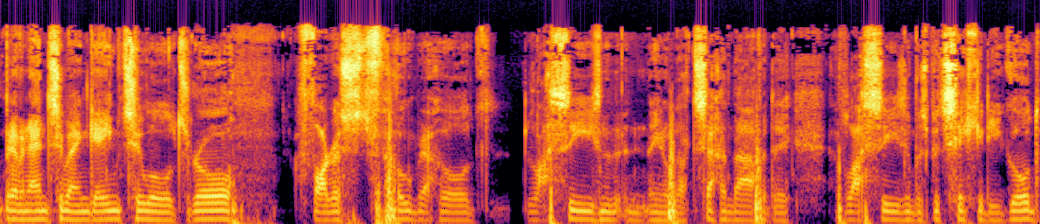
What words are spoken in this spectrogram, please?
bit of an end-to-end game, two-all draw. Forest home record last season, you know, that second half of the of last season was particularly good.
